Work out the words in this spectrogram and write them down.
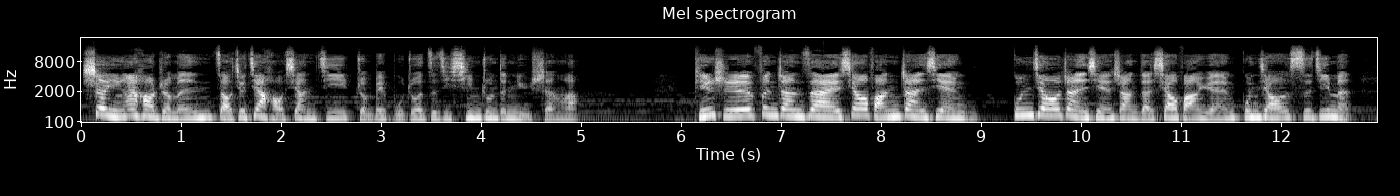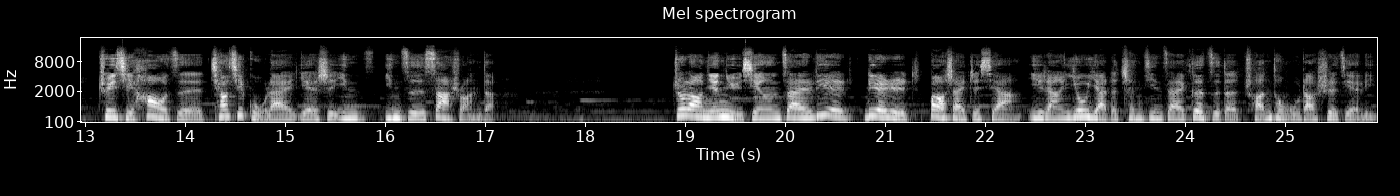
摄影爱好者们早就架好相机，准备捕捉自己心中的女神了。平时奋战在消防战线、公交战线上的消防员、公交司机们，吹起号子、敲起鼓来，也是英英姿飒爽的。中老年女性在烈烈日暴晒之下，依然优雅地沉浸在各自的传统舞蹈世界里。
